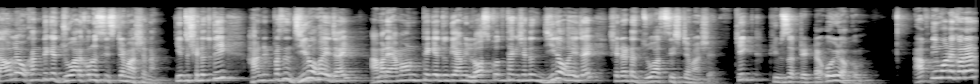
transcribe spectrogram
তাহলে ওখান থেকে জোয়ার কোনো সিস্টেম আসে না। কিন্তু সেটা যদি হান্ড্রেড পার্সেন্ট জিরো হয়ে যায়, আমার অ্যামাউন্ট থেকে যদি আমি লস করতে থাকি, সেটা জিরো হয়ে যায়, সেটা একটা জোয়ার সিস্টেম আসে। ঠিক? ফিউচার ট্রেডটা ওই রকম আপনি মনে করেন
